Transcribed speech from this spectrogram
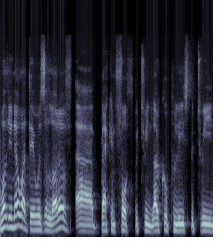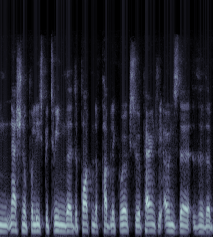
Well, you know what? There was a lot of uh, back and forth between local police, between national police, between the Department of Public Works, who apparently owns the the the,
